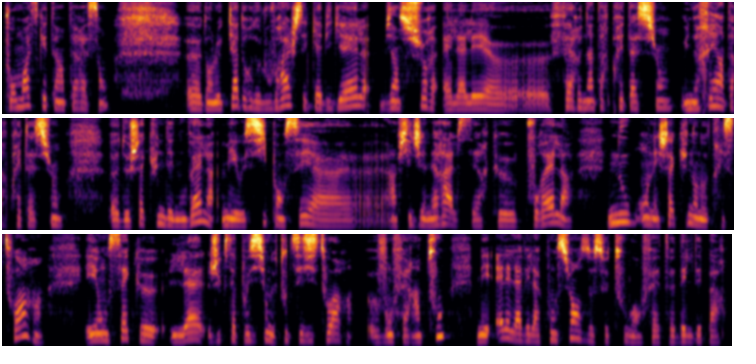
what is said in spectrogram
pour moi, ce qui était intéressant, euh, dans le cadre de l'ouvrage, c'est qu'Abigail, bien sûr, elle allait euh, faire une interprétation, une réinterprétation euh, de chacune des nouvelles, mais aussi penser à un fil général. C'est-à-dire que pour elle, nous, on est chacune dans notre histoire, et on sait que la juxtaposition de toutes ces histoires vont faire un tout, mais elle, elle avait la conscience de ce tout, en fait, dès le départ.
